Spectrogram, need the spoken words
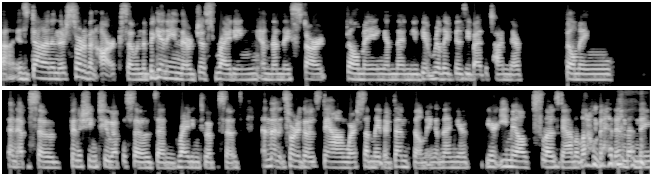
uh, is done. And there's sort of an arc. So in the beginning, they're just writing and then they start filming and then you get really busy by the time they're filming an episode, finishing two episodes and writing two episodes. And then it sort of goes down where suddenly they're done filming and then your your email slows down a little bit and then they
